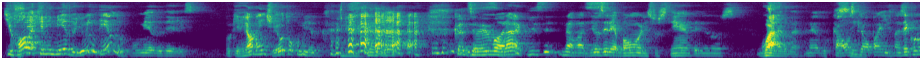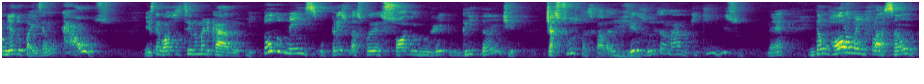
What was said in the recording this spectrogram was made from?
Que rola Sim. aquele medo, e eu entendo o medo deles. Porque realmente eu tô com medo. Quando você vem morar aqui, você... não, mas Deus ele é bom, ele sustenta, ele nos guarda, né, do caos Sim. que é o país. Mas a economia do país é um caos. Esse negócio de ser no mercado e todo mês o preço das coisas sobe de um jeito gritante, te assusta, você fala, uhum. Jesus amado, o que, que é isso? Né? Então rola uma inflação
